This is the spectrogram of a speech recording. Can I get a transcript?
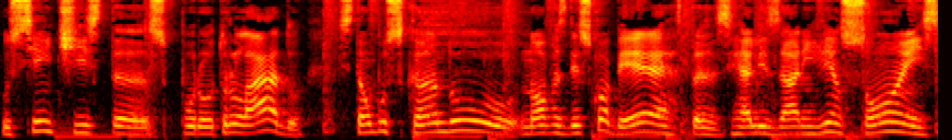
Os cientistas, por outro lado, estão buscando novas descobertas, realizar invenções,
